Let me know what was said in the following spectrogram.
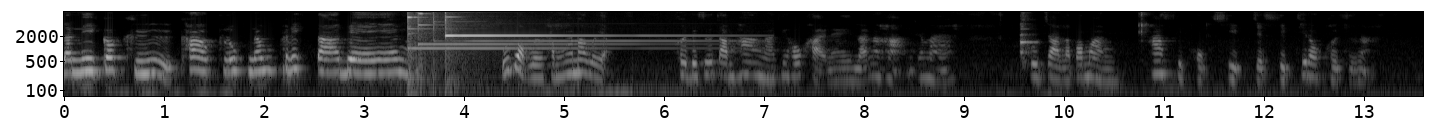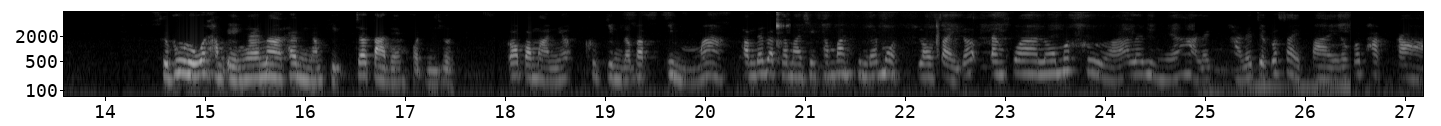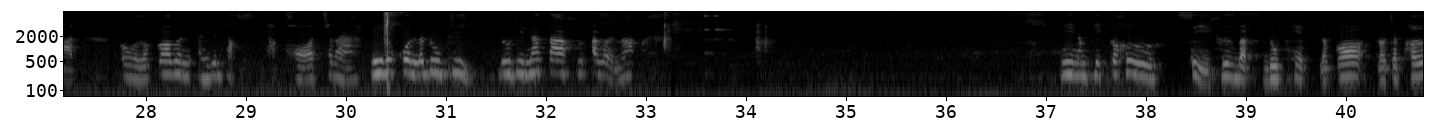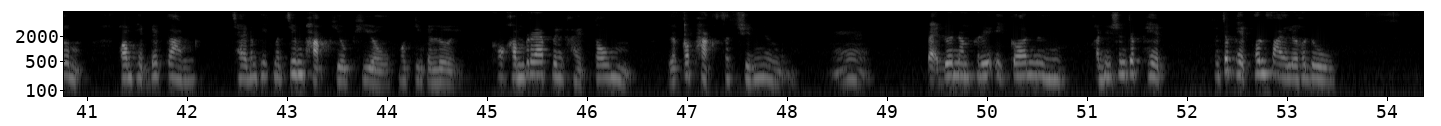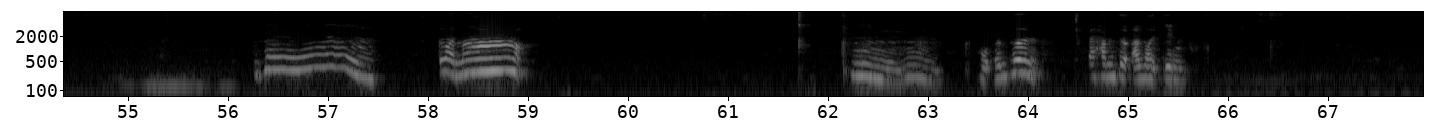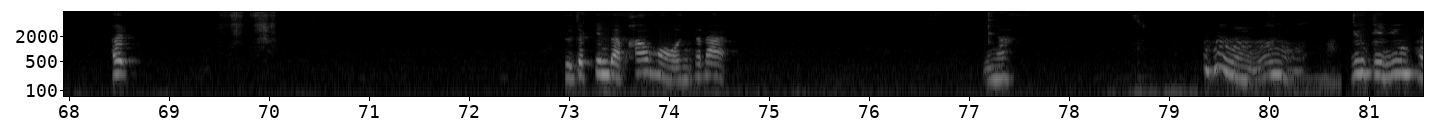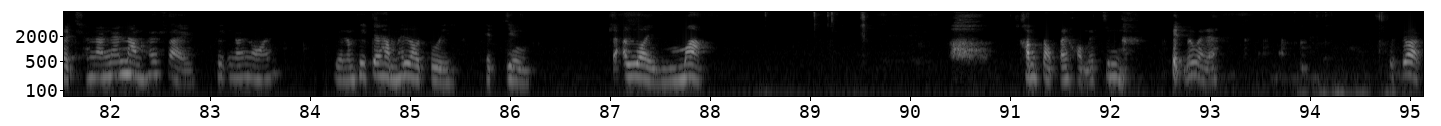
และนี่ก็คือข้าวคลุกน้ำพริกตาแดงอุ้ยบอกเลยทำง่ายมากเลยอะ่ะ เคยไปซื้อตามห้างนะ ที่เขาขายในร้านอาหารใช่ไหมคือจานละประมาณห้าสิบหกสิบเจ็ดสิบที่เราเคยซื้อนะคือเพิ่งรู้ว่าทำเองง่ายมาก แค่มีน้ำพริกเจ้าตาแดงขวดนี้เลย ก็ประมาณเนี้ย คือกินแล้วแบบอิ่มมากทำได้แบบสมาชิกทั้งบ้านกินได้หมด เราใส่ก็แตงกวาโนมมะเขืออะไรอย่างเงี้ยหาอะไรหาอะไรเจอก็ใส่ไปแล้วก็ผักกาดเออแล้วก็มันอันนี้เป็นผัก ผักคอสใช่ไหมนี่ทุกคนแล้วดูดิดูดิหน้าตาคืออร่อยมาก นี่น้ำพริกก็คือสีคือแบบดูเผ็ด แล้วก็เราจะเพิ่มความเผ็ดด้วยการใช้น้ำพริกมาจิ้มผักเพียวๆมากินกันเลย ขอคำแรกเป็นไข่ต้ม แล้วก็ผักสักชิ้นหนึ่งแปะด้วยน้ำพริกอีกก้อนหนึ่งคราวนี้ฉันจะเผ็ด ฉันจะเผ็ดพ่นไฟเลยเขาดูอร่อยมาก อืมอืมโหเพื่อนๆ ไปทำเถอะอร่อยจริง เฮ้ย หรือจะกินแบบข้าวห่อก็ได้ นี่นะยิ่งกินยิ่งเผ็ด ฉะนั้นแนะนำให้ใส่พริกน้อยๆ เดี๋ยวน้ำพริกจะทำให้เราตุย เผ็ดจริงแต่อร่อยมาก คำต่อไปขอไม่จิ้มเผ็ดไม่ไหวแล้ว สุดยอด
